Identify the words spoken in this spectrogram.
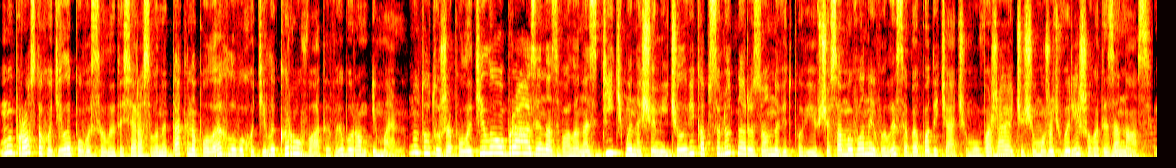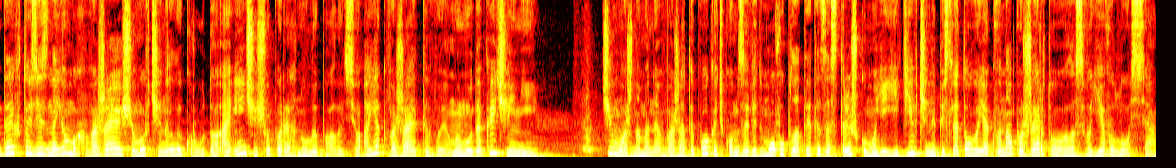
Ми просто хотіли повеселитися, раз вони так наполегливо хотіли керувати вибором імен. Ну тут уже полетіли образи, назвали нас дітьми, на що мій чоловік абсолютно резонно відповів, що саме вони вели себе по-дитячому, вважаючи, що можуть вирішувати за нас. Дехто зі знайомих вважає, що ми вчинили круто, а інші, що перегнули палицю. А як вважаєте ви, ми мудаки чи ні? Чи можна мене вважати покидьком за відмову платити за стрижку моєї дівчини після того, як вона пожертвувала своє волосся?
